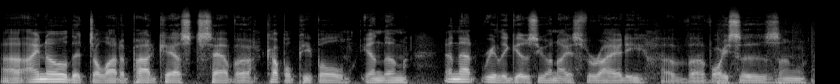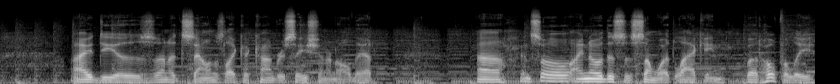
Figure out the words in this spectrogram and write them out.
Uh, I know that a lot of podcasts have a couple people in them, and that really gives you a nice variety of uh, voices and ideas, and it sounds like a conversation and all that. Uh, and so I know this is somewhat lacking, but hopefully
